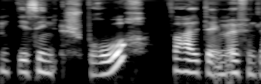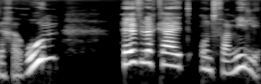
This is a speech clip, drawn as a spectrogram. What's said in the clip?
Und die sind Spruch, Verhalten im öffentlichen Raum, Höflichkeit und Familie.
